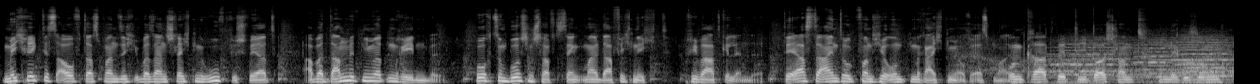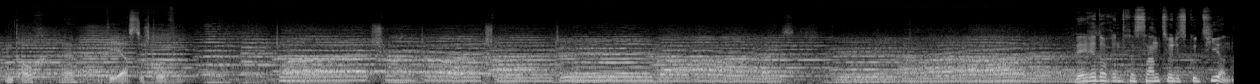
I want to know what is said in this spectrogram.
Mich regt es auf, dass man sich über seinen schlechten Ruf beschwert, aber dann mit niemandem reden will. Hoch zum Burschenschaftsdenkmal darf ich nicht. Privatgelände. Der erste Eindruck von hier unten reicht mir auch erstmal. Und gerade wird die Deutschlandhymne gesungen und auch äh, die erste Strophe. Deutschland, Deutschland, über alles, über alles. Wäre doch interessant zu diskutieren.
